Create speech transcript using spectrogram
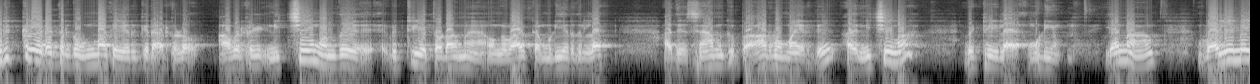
இருக்கிற இடத்திற்கு உண்மையாக இருக்கிறார்களோ அவர்கள் நிச்சயம் வந்து வெற்றியை தொடாமல் அவங்க வாழ்க்கை முடியறதில்ல. அது சாமுக்கு இப்போ ஆர்வமாக இருக்குது அது நிச்சயமாக வெற்றியில் முடியும். ஏன்னா வலிமை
